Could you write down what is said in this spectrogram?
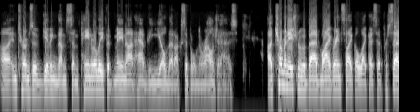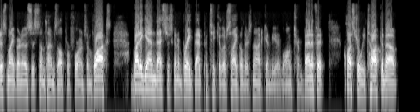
uh, in terms of giving them some pain relief. It may not have the yield that occipital neuralgia has. a termination of a bad migraine cycle. Like I said, for status migrainosus, sometimes I'll perform some blocks. But again, that's just going to break that particular cycle. There's not going to be a long term benefit. Cluster, we talked about.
